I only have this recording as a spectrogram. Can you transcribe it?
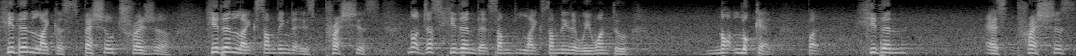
hidden like a special treasure, hidden like something that is precious, not just hidden that some, like something that we want to not look at, but hidden as precious,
